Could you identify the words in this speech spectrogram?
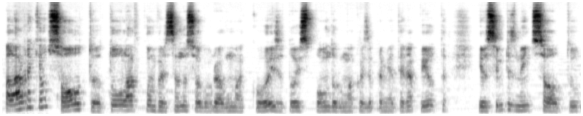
Palavra que eu solto, eu estou lá conversando sobre alguma coisa, estou expondo alguma coisa para minha terapeuta, e eu simplesmente solto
